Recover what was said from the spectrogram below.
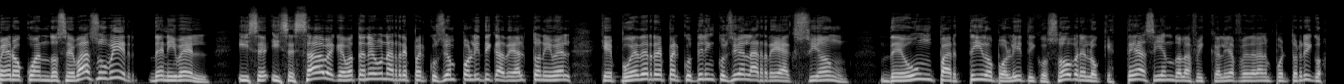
Pero cuando se va a subir de nivel y se, y se sabe que va a tener una repercusión política de alto nivel que puede repercutir inclusive en la reacción de un partido político sobre lo que esté haciendo la Fiscalía Federal en Puerto Rico,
